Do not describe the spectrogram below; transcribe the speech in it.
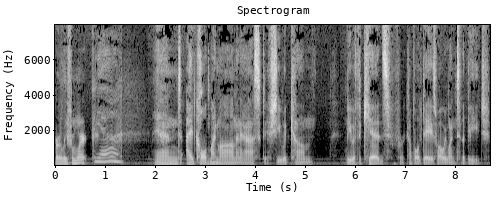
early from work. Yeah. And I had called my mom and asked if she would come be with the kids for a couple of days while we went to the beach.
